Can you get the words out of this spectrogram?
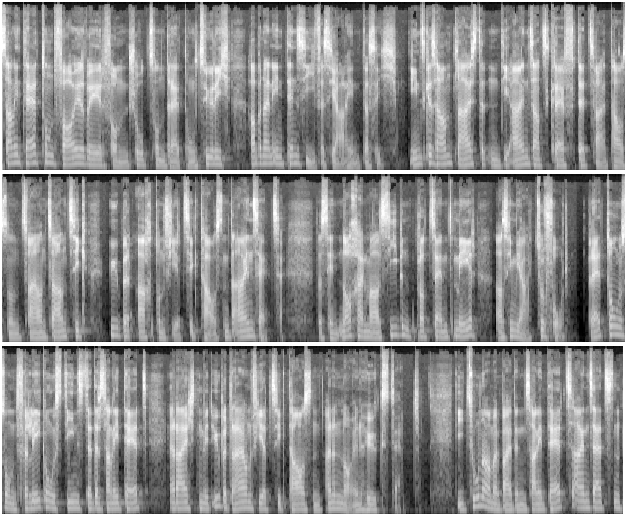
Sanität und Feuerwehr von Schutz und Rettung Zürich haben ein intensives Jahr hinter sich. Insgesamt leisteten die Einsatzkräfte 2022 über 48.000 Einsätze. Das sind noch einmal 7 Prozent mehr als im Jahr zuvor. Rettungs- und Verlegungsdienste der Sanität erreichten mit über 43.000 einen neuen Höchstwert. Die Zunahme bei den Sanitätseinsätzen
